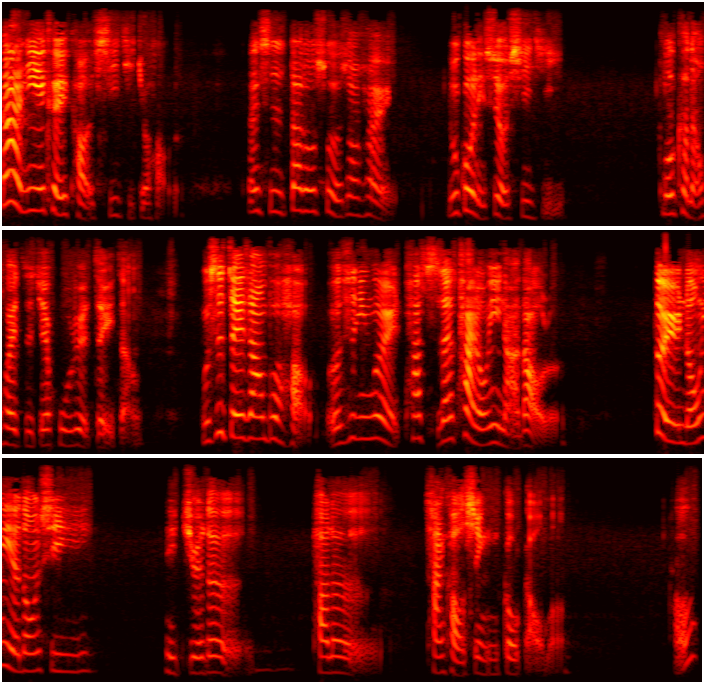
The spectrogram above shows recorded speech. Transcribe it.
当然你也可以考 C 级就好了，但是大多数的状态，如果你是有 C 级，我可能会直接忽略这一张，不是这一张不好，而是因为它实在太容易拿到了。对于容易的东西，你觉得它的参考性够高吗？好，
